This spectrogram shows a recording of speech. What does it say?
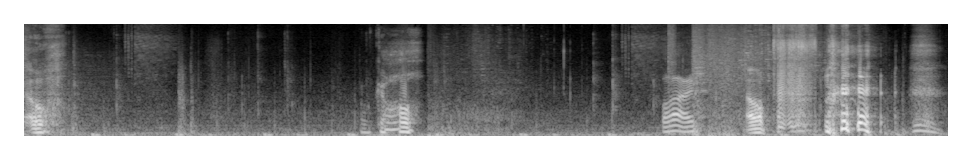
Oh. Oh god. Bye. Oh.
